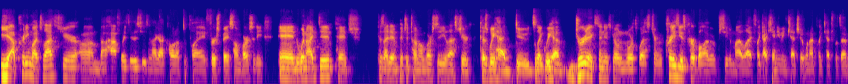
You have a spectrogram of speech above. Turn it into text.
Yeah, pretty much. Last year, um, about halfway through the season, I got called up to play first base on varsity. And when I didn't pitch, because I didn't pitch a ton on varsity last year because we had dudes like we have Drew Dixon who's going to Northwestern, craziest curveball I've ever seen in my life. Like I can't even catch it when I play catch with him.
